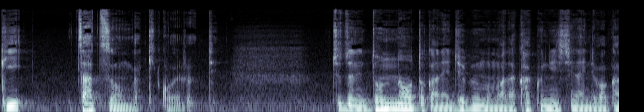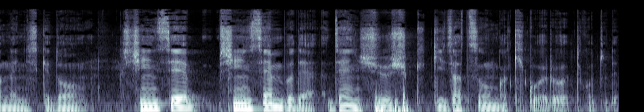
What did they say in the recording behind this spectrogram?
期雑音が聞こえるって。ちょっとねどんな音かね自分もまだ確認してないんで分かんないんですけど新生、新鮮部で全収縮期雑音が聞こえるってことで、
